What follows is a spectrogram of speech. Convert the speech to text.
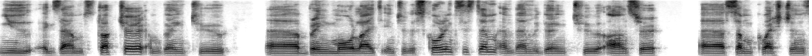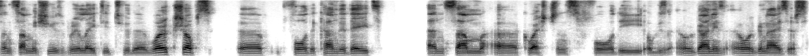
new exam structure. I'm going to uh, bring more light into the scoring system and then we're going to answer uh, some questions and some issues related to the workshops uh, for the candidates and some uh, questions for the organiz organizers.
